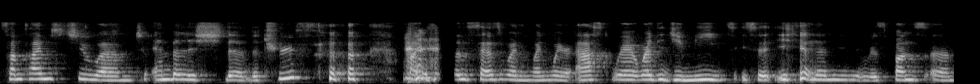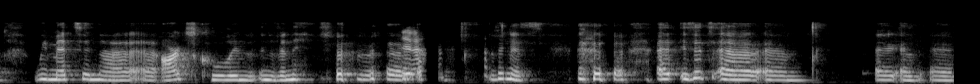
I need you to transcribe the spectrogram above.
sometimes to um, to embellish the the truth. My husband says when when we're asked where where did you meet, he said, and then he responds, um, we met in a, art school in in Venice. Venice. uh, is it? Uh, um, a, a,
